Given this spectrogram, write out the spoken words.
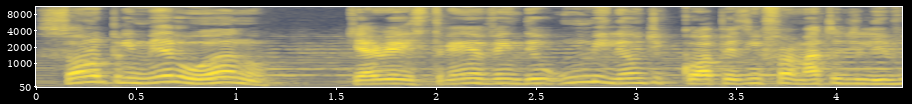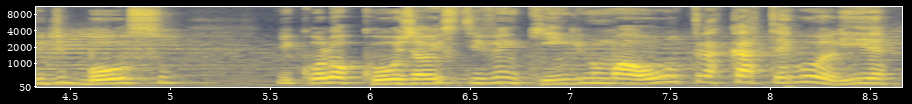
Só no primeiro ano, Carrie a Estranha vendeu um milhão de cópias em formato de livro de bolso e colocou já o Stephen King numa outra categoria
